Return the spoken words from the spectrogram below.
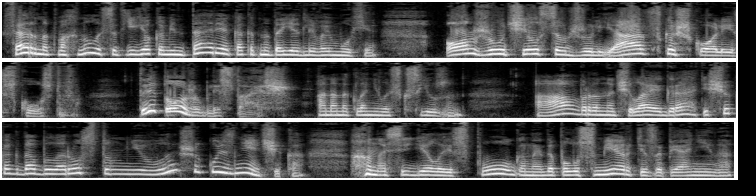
Ферн отмахнулась от ее комментария, как от надоедливой мухи. Он же учился в Джульярдской школе искусств. Ты тоже блистаешь. Она наклонилась к Сьюзен. Абра начала играть еще когда была ростом не выше кузнечика. Она сидела испуганная до полусмерти за пианино,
